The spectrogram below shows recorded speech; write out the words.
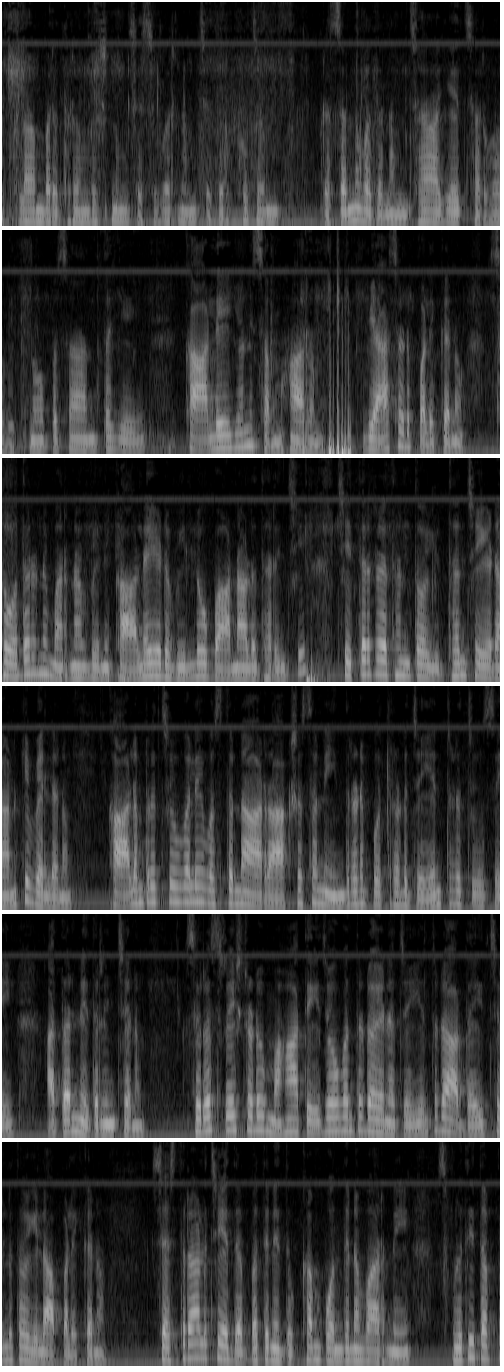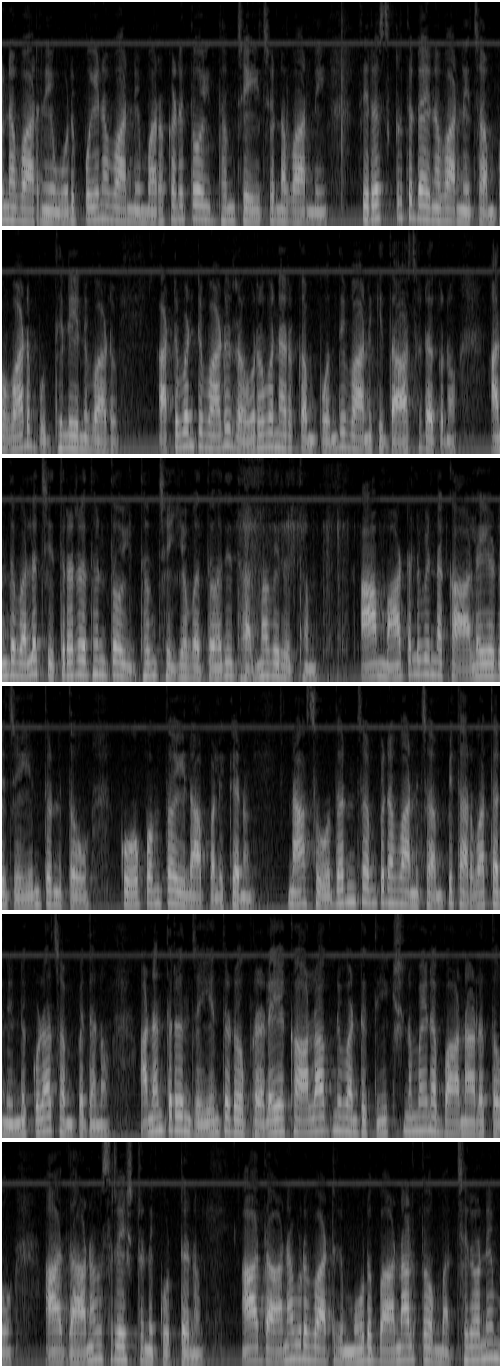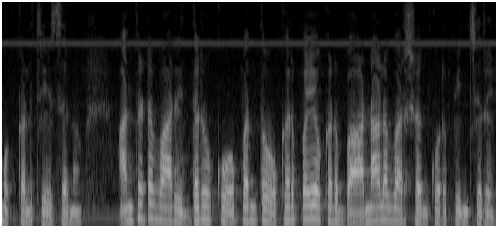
శుక్లాంబరధరం విష్ణుం శశివర్ణం చతుర్భుజం ప్రసన్నవదనం ఝాయేత్ సర్వవిఘ్నోపశాంతయే కాలేయుని సంహారం వ్యాసుడు పలికను సోదరుని మరణం విని కాలేయుడు విల్లు బాణాలు ధరించి చిత్రరథంతో యుద్ధం చేయడానికి వెళ్ళను. కాలం వలె వస్తున్న ఆ రాక్షసుని ఇంద్రుని పుత్రుడు జయంతుడు చూసి అతన్ని నిద్రించను. సురశ్రేష్ఠుడు మహా తేజోవంతుడు అయిన జయంతుడు ఆ దైత్యులతో ఇలా పలికెను. శస్త్రాలచే దెబ్బతిని దుఃఖం పొందిన వారిని స్మృతి తప్పిన వారిని ఓడిపోయిన వారిని మరొకడితో యుద్ధం చేయుచున్న వారిని తిరస్కృతుడైన వారిని చంపవాడు బుద్ధి లేనివాడు అటువంటి వాడు రౌరవ నరకం పొంది వానికి దాసుడగును. అందువల్ల చిత్రరథంతో యుద్ధం చెయ్యవద్దు. అది ధర్మ విరుద్ధం ఆ మాటలు విన్న కాలేయుడు జయంతునితో కోపంతో ఇలా పలికెను. నా సోదరుని చంపిన వాణ్ణి చంపి తర్వాత నిన్ను కూడా చంపెదను. అనంతరం జయంతుడు ప్రళయ కాలాగ్ని వంటి తీక్షణమైన బాణాలతో ఆ దానవ శ్రేష్ఠుని కొట్టను. ఆ దానవుడు వాటిని మూడు బాణాలతో మధ్యలోనే ముక్కలు చేశాను అంతటా వారిద్దరూ కోపంతో ఒకరిపై ఒకరు బాణాల వర్షం కురిపించరు.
